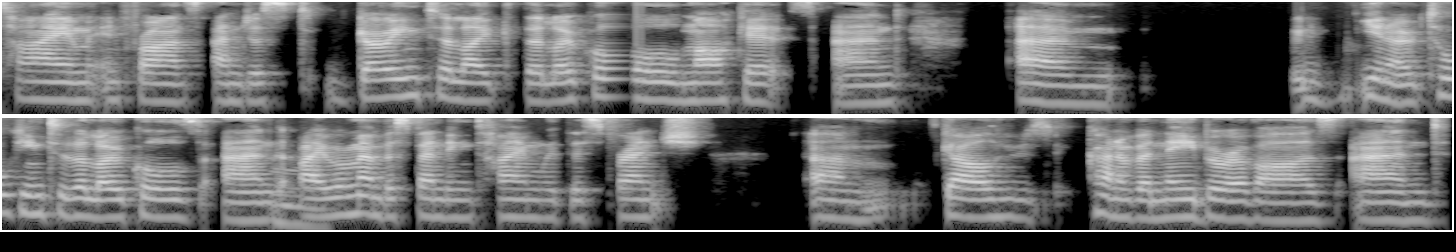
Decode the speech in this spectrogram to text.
time in France and just going to like the local markets and um, you know, talking to the locals. And mm. I remember spending time with this French um, girl who's kind of a neighbor of ours. And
